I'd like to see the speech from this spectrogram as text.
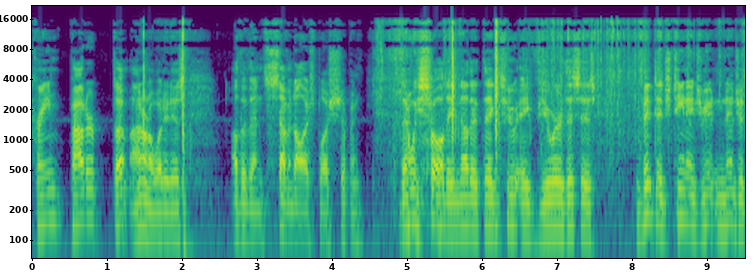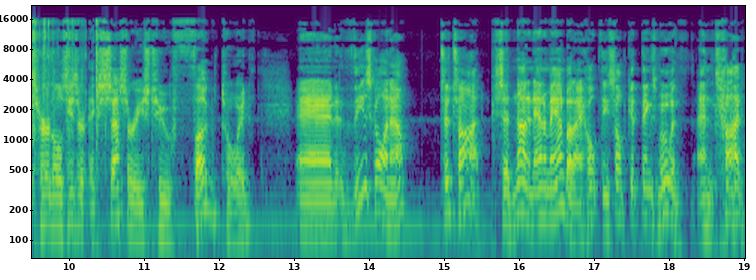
cream powder. I don't know what it is other than $7 plus shipping. Then we sold another thing to a viewer. This is vintage Teenage Mutant Ninja Turtles. These are accessories to Fugitoid. And these going out to Todd. Said, not an Animan, but I hope these help get things moving. And Todd,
